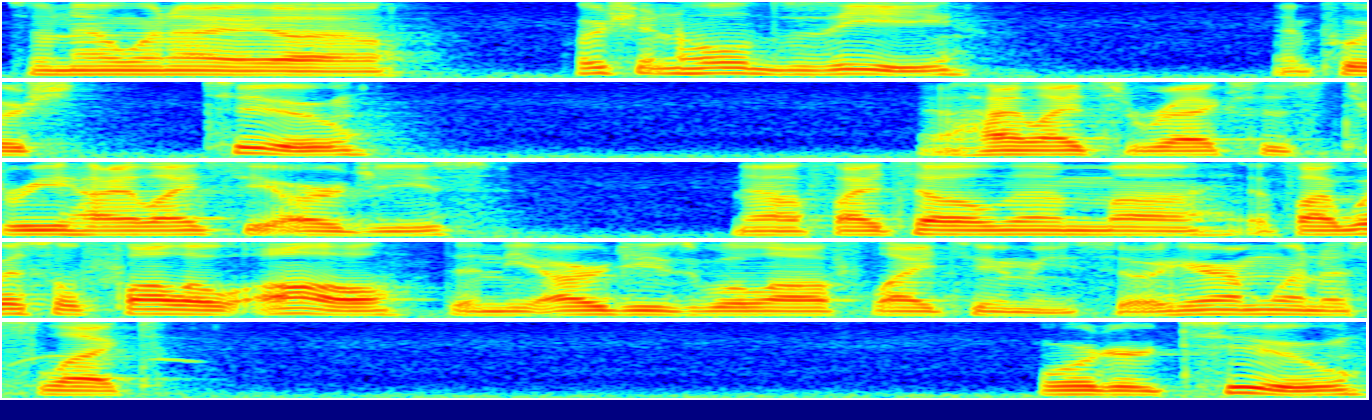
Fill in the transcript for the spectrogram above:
So now when I uh, push and hold Z and push 2, it highlights the Rexes, 3 highlights the Argies. Now if I tell them, uh, if I whistle follow all, then the Argies will all fly to me. So here I'm going to select order two,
